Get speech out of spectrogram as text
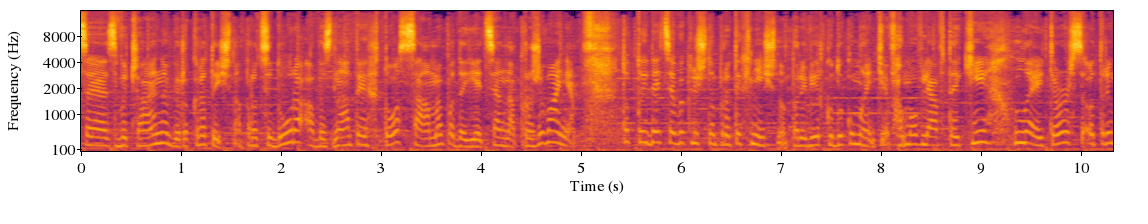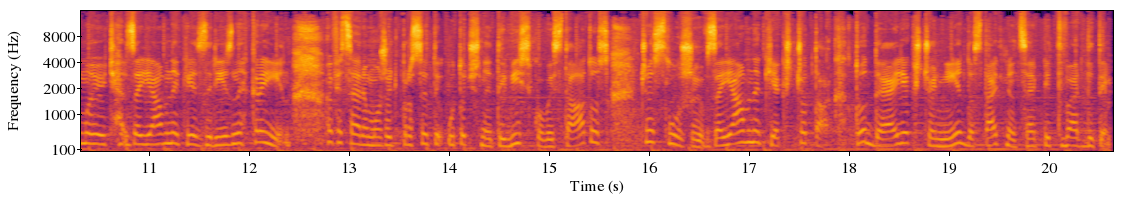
Це звичайно бюрократична процедура, аби знати, хто саме подається на проживання. Тобто йдеться виключно про технічну перевірку документів. Мовляв, такі letters отримують заявники з різних країн. Офіцери можуть просити уточнити військовий статус чи служив заявник. Якщо так, то де, якщо ні, достатньо це підтвердити.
